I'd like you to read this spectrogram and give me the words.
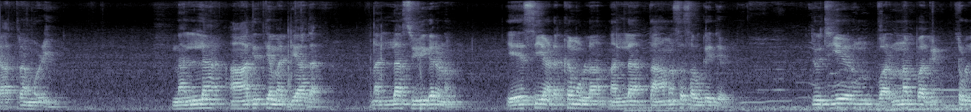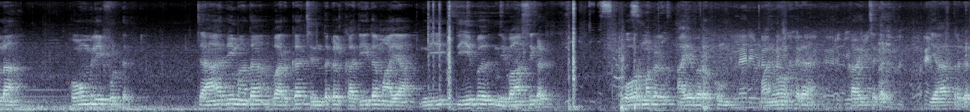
യാത്രാമൊഴി നല്ല ആതിഥ്യ മര്യാദ നല്ല സ്വീകരണം എ സി അടക്കമുള്ള നല്ല താമസ സൗകര്യം. രുചിയേറും വർണപ്പകിട്ടുള്ള ഹോംലി ഫുഡ് ജാതി മത വർഗ ചിന്തകൾക്കതീതമായ ദ്വീപ് നിവാസികൾ ഓർമ്മകൾ അയവർക്കും മനോഹര കാഴ്ചകൾ യാത്രകൾ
